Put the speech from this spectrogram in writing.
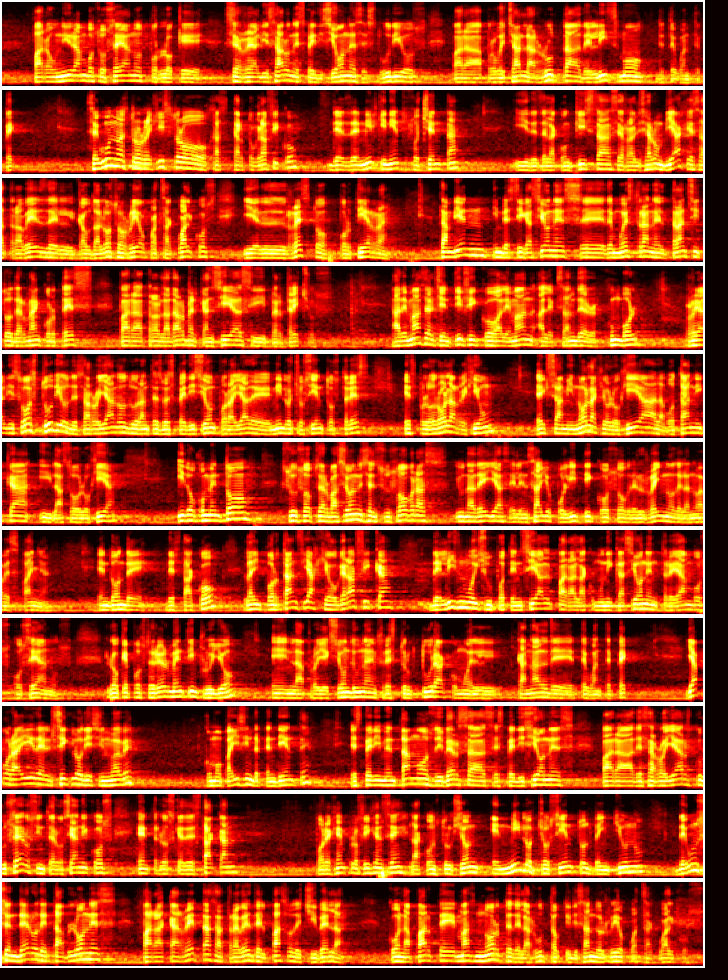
para unir ambos océanos, por lo que se realizaron expediciones, estudios para aprovechar la ruta del istmo de Tehuantepec. Según nuestro registro cartográfico, desde 1580 y desde la conquista se realizaron viajes a través del caudaloso río Coatzacoalcos y el resto por tierra. También investigaciones eh, demuestran el tránsito de Hernán Cortés para trasladar mercancías y pertrechos. Además, el científico alemán Alexander Humboldt realizó estudios desarrollados durante su expedición por allá de 1803, exploró la región, examinó la geología, la botánica y la zoología y documentó sus observaciones en sus obras y una de ellas el ensayo político sobre el reino de la Nueva España, en donde destacó la importancia geográfica del istmo y su potencial para la comunicación entre ambos océanos, lo que posteriormente influyó en la proyección de una infraestructura como el canal de Tehuantepec. Ya por ahí del siglo XIX, como país independiente, experimentamos diversas expediciones para desarrollar cruceros interoceánicos, entre los que destacan, por ejemplo, fíjense, la construcción en 1821 de un sendero de tablones para carretas a través del paso de Chivela, con la parte más norte de la ruta utilizando el río Coatzacoalcos.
